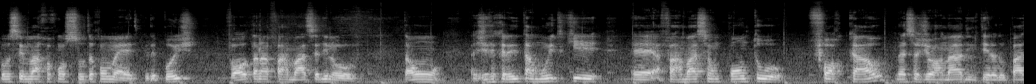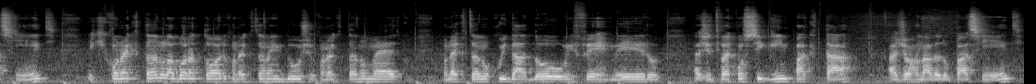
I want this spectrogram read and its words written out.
ou você marca a consulta com o médico. Depois volta na farmácia de novo. Então, a gente acredita muito que é, a farmácia é um ponto focal nessa jornada inteira do paciente e que conectando o laboratório, conectando a indústria, conectando o médico, conectando o cuidador, o enfermeiro, a gente vai conseguir impactar a jornada do paciente.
